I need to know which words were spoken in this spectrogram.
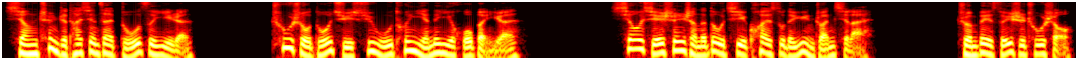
想趁着他现在独自一人，出手夺取虚无吞炎的异火本源。萧协身上的斗气快速的运转起来，准备随时出手。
